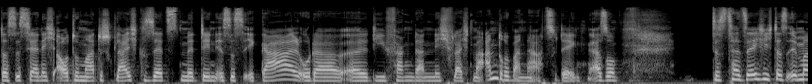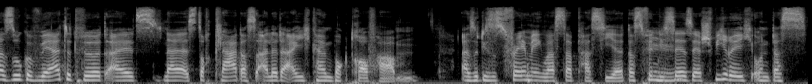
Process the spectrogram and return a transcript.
das ist ja nicht automatisch gleichgesetzt mit denen ist es egal oder äh, die fangen dann nicht vielleicht mal an drüber nachzudenken nachzudenken. Also dass tatsächlich das immer so gewertet wird, als, na, ist doch klar, dass alle da eigentlich keinen Bock drauf haben. Also dieses Framing, was da passiert, das finde mhm. ich sehr, sehr schwierig und das,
